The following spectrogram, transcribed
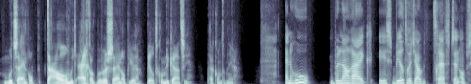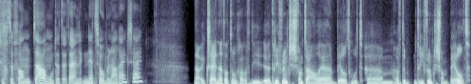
moet zijn op taal, moet je eigenlijk ook bewust zijn op je beeldcommunicatie. Daar komt het op neer. En hoe belangrijk is beeld wat jou betreft ten opzichte van taal? Moet dat uiteindelijk net zo belangrijk zijn? Nou, ik zei net al toen gehad over die eh, drie functies van taal. Hè. Beeld moet, ehm, of de drie functies van beeld.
